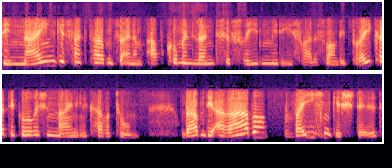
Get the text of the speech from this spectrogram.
die Nein gesagt haben zu einem Abkommenland für Frieden mit Israel. Das waren die drei kategorischen Nein in Khartoum. Und da haben die Araber Weichen gestellt,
